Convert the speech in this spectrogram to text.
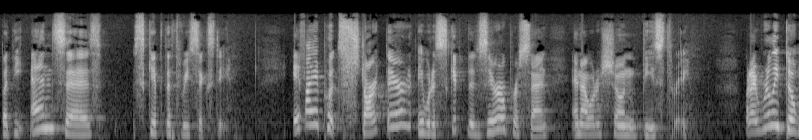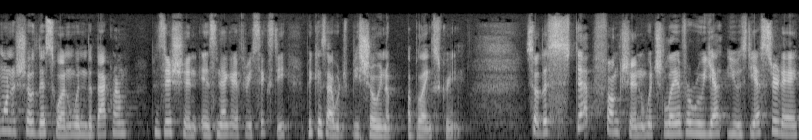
but the end says skip the 360. If I had put start there, it would have skipped the 0%, and I would have shown these three. But I really don't want to show this one when the background position is negative 360 because I would be showing a, a blank screen. So the step function, which Lea Verou ye used yesterday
